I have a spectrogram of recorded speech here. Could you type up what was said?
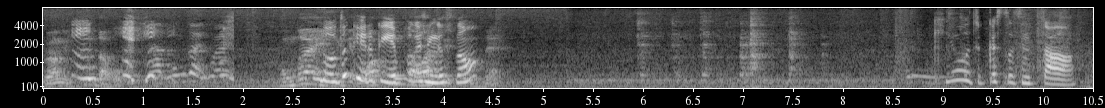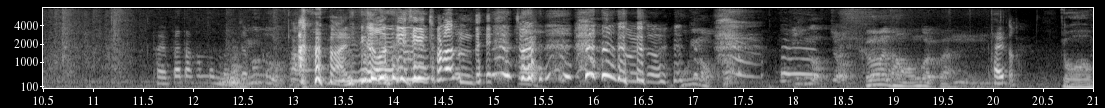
고양이 키운다고? 아 뭔가 고양이. 뭔가에 너 어떻게 이렇게 예쁘게 생겼어? 귀여워 죽겠어 진짜 발바닥 한 번 만져볼까? 아니 언니 지금 쫄았는데 고기는 없어? 고기는 없죠. 그러면 다 먹은 걸 거야. 발. 와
